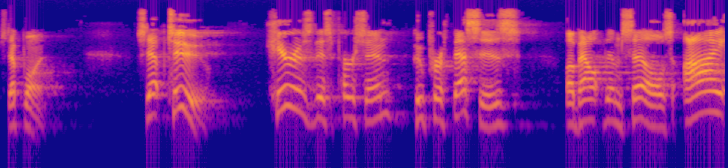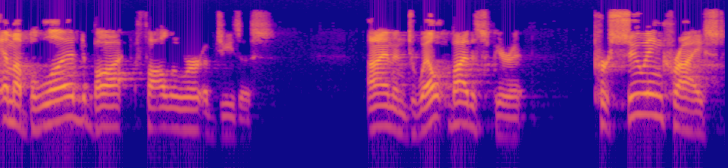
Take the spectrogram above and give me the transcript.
Step one. Step two here is this person who professes about themselves I am a blood bought follower of Jesus. I am indwelt by the Spirit, pursuing Christ,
